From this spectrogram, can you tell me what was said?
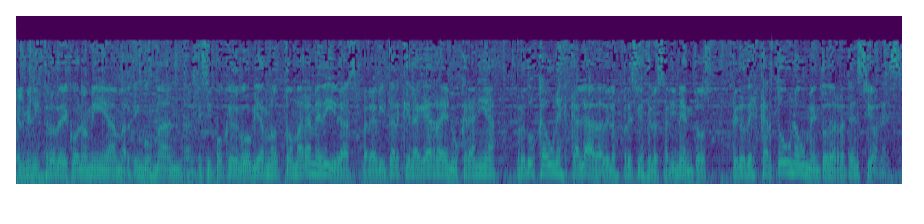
El ministro de Economía, Martín Guzmán, anticipó que el gobierno tomará medidas para evitar que la guerra en Ucrania produzca una escalada de los precios de los alimentos, pero descartó un aumento de retenciones.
